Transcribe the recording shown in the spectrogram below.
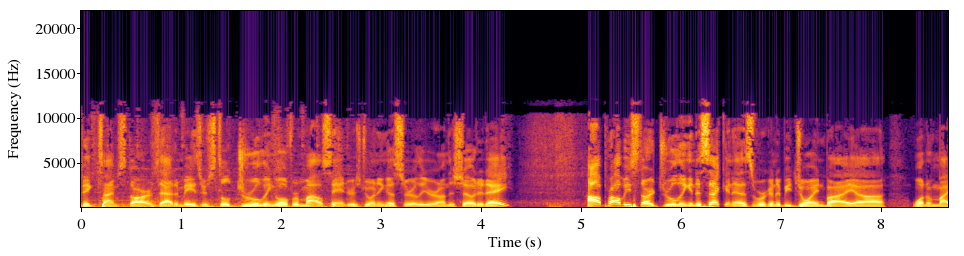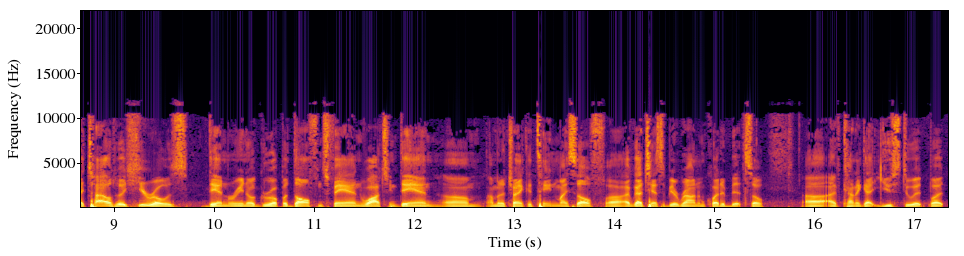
big time stars. Adam Aizer still drooling over Miles Sanders joining us earlier on the show today. I'll probably start drooling in a second as we're going to be joined by uh, one of my childhood heroes, Dan Marino. Grew up a Dolphins fan. Watching Dan, um, I'm going to try and contain myself. Uh, I've got a chance to be around him quite a bit, so uh, I've kind of got used to it. But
